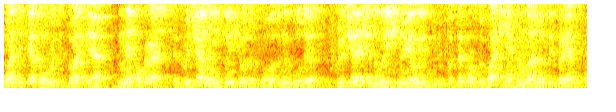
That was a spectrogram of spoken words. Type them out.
в 25-му році ситуація не покращиться, звичайно, ніхто нічого закуповувати не буде, включаючи новорічну ялинку. Тобто це просто бачення комунального підприємства.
